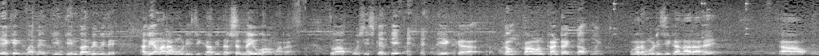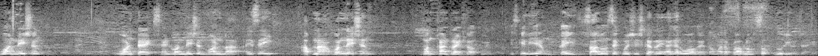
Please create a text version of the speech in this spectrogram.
एक एक बार नहीं तीन तीन बार भी मिले। अभी हमारा मोदी जी का अभी दर्शन नहीं हुआ हमारा। तो आप कोशिश करके एक कॉमन कॉन्ट्रैक्ट डॉक्यूमेंट हमारा मोदी जी का नारा है one nation one tax and one nation one law ऐसे ही अपना one nation one contract document इसके लिए हम कई सालों से कोशिश कर रहे हैं। अगर वो हो गए तो हमारा प्रॉब्लम सब दूरी हो जाएगा।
